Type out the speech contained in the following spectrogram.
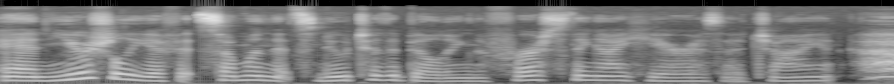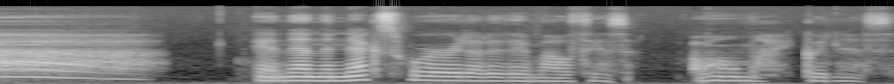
and usually, if it's someone that's new to the building, the first thing I hear is a giant, and then the next word out of their mouth is, Oh my goodness,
